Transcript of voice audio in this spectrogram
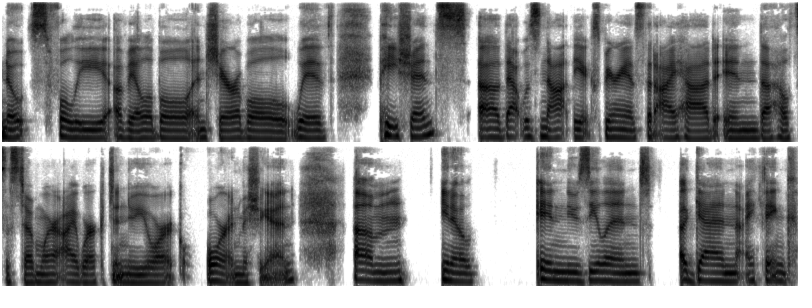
notes fully available and shareable with patients. Uh, that was not the experience that I had in the health system where I worked in New York or in Michigan. Um, you know, in New Zealand, again, I think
